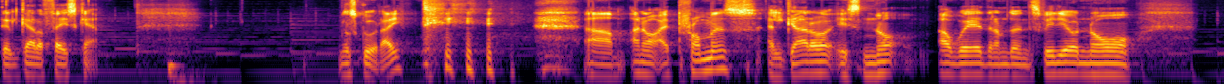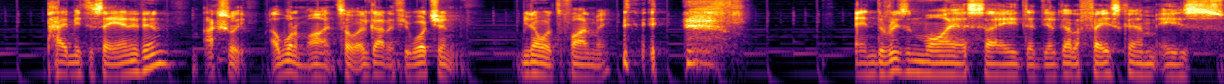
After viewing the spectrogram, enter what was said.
the Elgato Facecam. Looks good, eh? um, I know I promise Elgato is not aware that I'm doing this video, nor pay me to say anything. Actually, I wouldn't mind. So Elgato, if you're watching, you know where to find me. and the reason why I say that the Elgato Facecam is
